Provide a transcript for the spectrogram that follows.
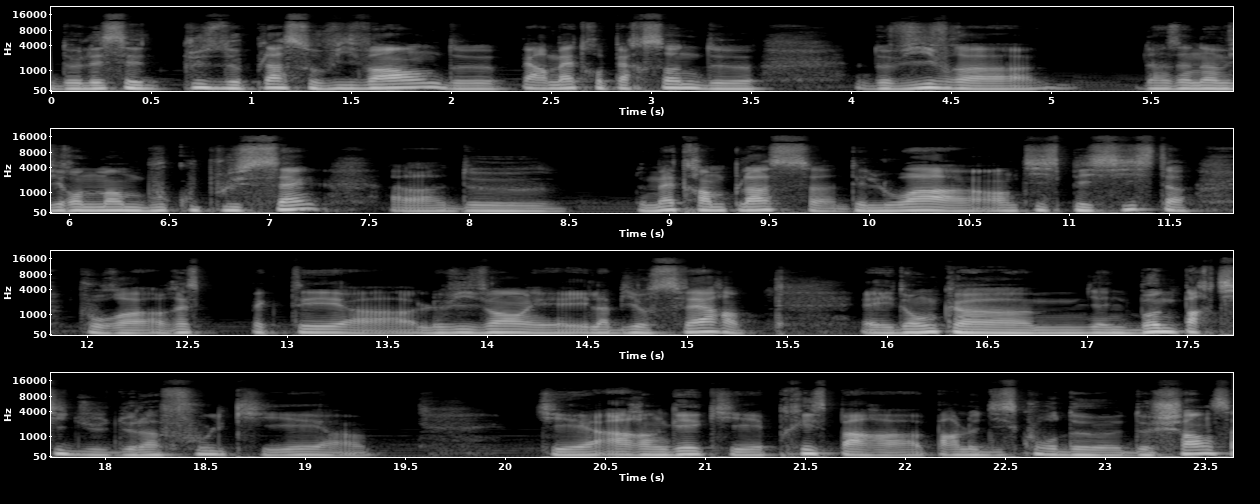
de laisser plus de place aux vivants, de permettre aux personnes de, de vivre dans un environnement beaucoup plus sain, de de mettre en place des lois antispécistes pour euh, respecter euh, le vivant et, la biosphère. Et donc, euh, il y a une bonne partie de la foule qui est, qui est haranguée, qui est prise par, par le discours de, chance.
